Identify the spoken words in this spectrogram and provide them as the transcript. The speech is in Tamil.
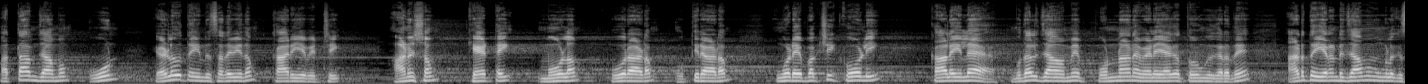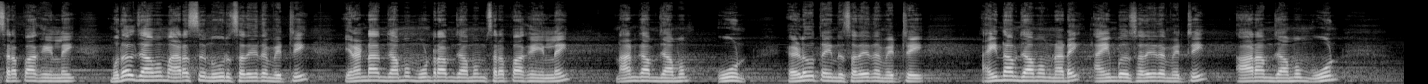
பத்தாம் ஜாமம் ஊன் எழுபத்தைந்து சதவீதம் காரிய வெற்றி. அனுஷம் கேட்டை மூலம் ஊராடம் உத்திராடம். உங்களுடைய பக்ஷி கோழி காலையில் முதல் ஜாமமே பொன்னான வேலையாக துவங்குகிறது. அடுத்த இரண்டு ஜாமம் உங்களுக்கு சிறப்பாக இல்லை. முதல் ஜாமம் அரசு நூறு சதவீதம் வெற்றி. இரண்டாம் ஜாமம் மூன்றாம் ஜாமம் சிறப்பாக இல்லை. நான்காம் ஜாமம் ஊன் எழுபத்தைந்து சதவீதம் வெற்றி. ஐந்தாம் ஜாமம் நடை ஐம்பது சதவீதம் வெற்றி. ஆறாம் ஜாமம் ஊன்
